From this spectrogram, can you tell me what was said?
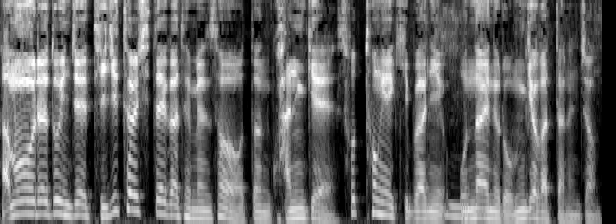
아무래도 이제 디지털 시대가 되면서 어떤 관계, 소통의 기반이 음. 온라인으로 옮겨갔다는 점.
